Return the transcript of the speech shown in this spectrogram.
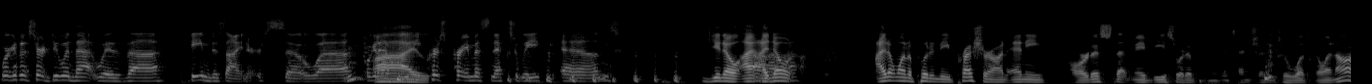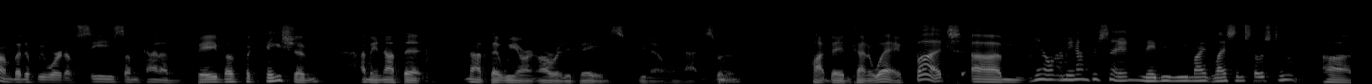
we're gonna start doing that with uh, game designers. So uh, we're gonna have I- maybe Chris Pramas next week, and you know, I, I don't. uh, I don't want to put any pressure on any artist that may be sort of paying attention to what's going on, but if we were to see some kind of babification, I mean, not that not that we aren't already babes, you know, in that sort of hot babe kind of way, but um, you know, I mean, I'm just saying maybe we might license those too. Um,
